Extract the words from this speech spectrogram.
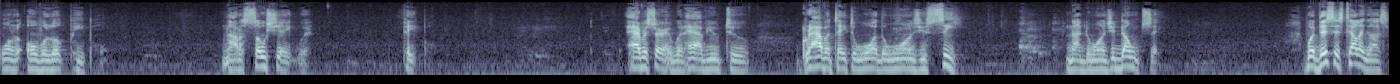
want to overlook people, not associate with people. Adversary would have you to gravitate toward the ones you see, not the ones you don't see. What this is telling us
